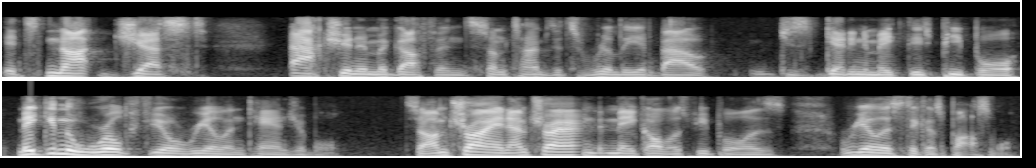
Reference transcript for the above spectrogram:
it's not just action and MacGuffin sometimes it's really about just getting to make these people making the world feel real and tangible. So I'm trying I'm trying to make all those people as realistic as possible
